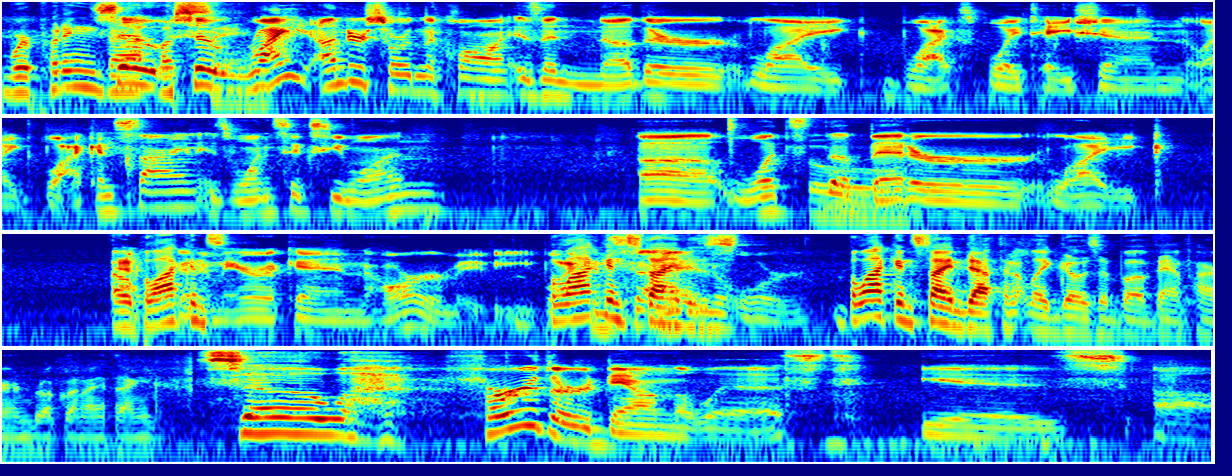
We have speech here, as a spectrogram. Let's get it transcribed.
we're putting that. So so see. right under Sword in the Claw is another like black exploitation like Blackenstein is 161. Uh, what's the better like Oh, Black American horror movie? Blackenstein is- or Blackenstein definitely goes above Vampire in Brooklyn. I think. So, further down the list is um,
